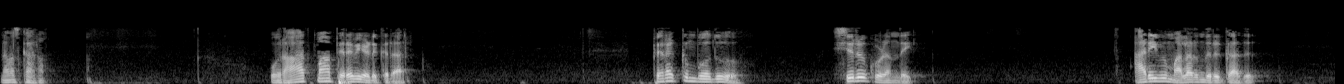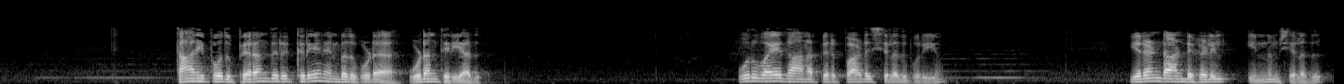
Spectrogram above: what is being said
நமஸ்காரம். ஒரு ஆத்மா பிறவி எடுக்கிறார். பிறக்கும்போது சிறு குழந்தை. அறிவு மலர்ந்திருக்காது. தான் இப்போது பிறந்திருக்கிறேன் என்பது கூட உடன் தெரியாது. ஒரு வயதான பிற்பாடு சிலது புரியும். இரண்டாண்டுகளில் இன்னும் சிலது.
